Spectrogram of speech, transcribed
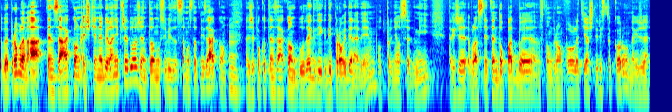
To bude problém. A ten zákon ještě nebyl ani předložen, to musí být samostatný zákon. Hmm. Takže pokud ten zákon bude, kdy, kdy projde, nevím, od 1. 7. takže vlastně ten dopad bude v tom druhém pololetí až 400 korun, takže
